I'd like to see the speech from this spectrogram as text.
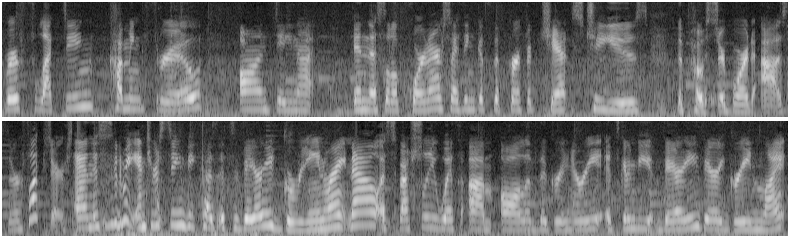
reflecting coming through on Dana in this little corner so I think it's the perfect chance to use the poster board as the reflectors. And this is gonna be interesting because it's very green right now, especially with um, all of the greenery. It's gonna be very, very green light.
